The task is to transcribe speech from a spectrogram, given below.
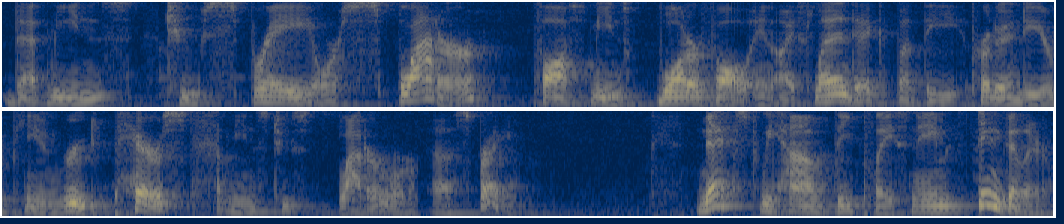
that means to spray or splatter. Foss means waterfall in Icelandic, but the Proto-Indo-European root pers means to splatter or uh, spray. Next, we have the place name Thingvellir.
